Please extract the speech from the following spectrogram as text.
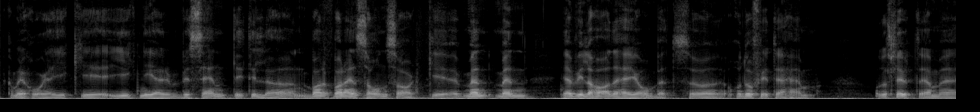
Jag kommer ihåg jag gick, gick ner väsentligt i lön. Bara, bara en sån sak. Eh, men, men jag ville ha det här jobbet så, och då flyttade jag hem. Och då slutade jag med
